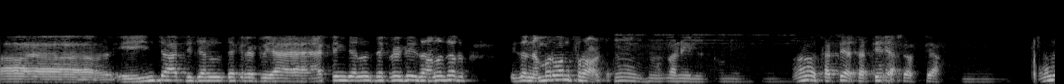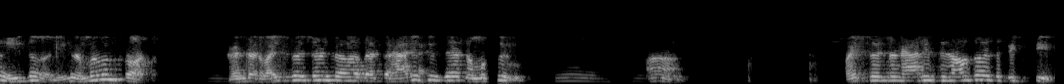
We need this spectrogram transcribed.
in charge general secretary, acting general secretary is another, is the number one fraud. Hmm, hmm, Anil. Satya. Hmm. He's the number one fraud. And that vice president, uh, that Harris is there, the Muslim. Ah. Vice President Harris is also a big thief.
